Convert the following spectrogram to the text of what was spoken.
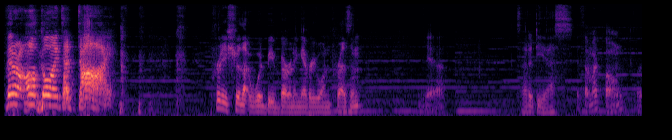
They're all going to die! Pretty sure that would be burning everyone present. Yeah. Is that a DS? Is that my phone?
